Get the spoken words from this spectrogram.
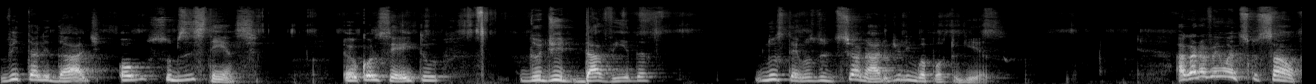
vitalidade ou subsistência. É o conceito do, de, da vida nos termos do dicionário de língua portuguesa. Agora vem uma discussão:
